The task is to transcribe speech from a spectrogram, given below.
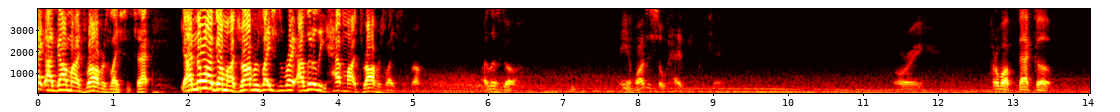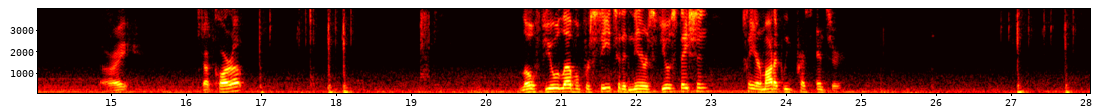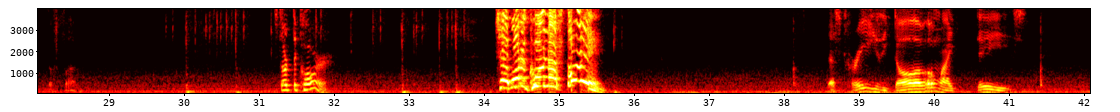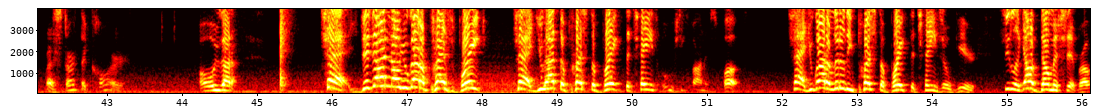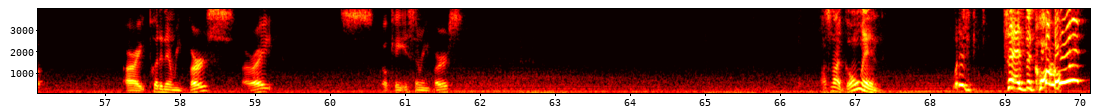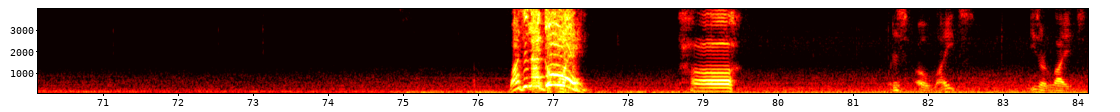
fact I got my driver's license, chat. Yeah, I know I got my driver's license right. I literally have my driver's license, bro. All right, let's go. Damn, why is it so heavy? Okay. All right. How do I back up? All right. Start car up. Low fuel level. Proceed to the nearest fuel station. Clear automatically. Press enter. The fuck? Start the car. Chat, why the car not starting? That's crazy, dog. Oh my days. Bro, start the car. Oh, you gotta. Chat, did y'all know you gotta press brake? Chat, you have to press the brake to change. Ooh, she fine as fuck. Chat, you gotta literally press the brake to change your gear. See, look, y'all dumb as shit, bro. All right, put it in reverse. All right. Okay, it's in reverse. It's not going. What is... Is the car on? Why is it not going? Uh... What is... Oh, lights. These are lights.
